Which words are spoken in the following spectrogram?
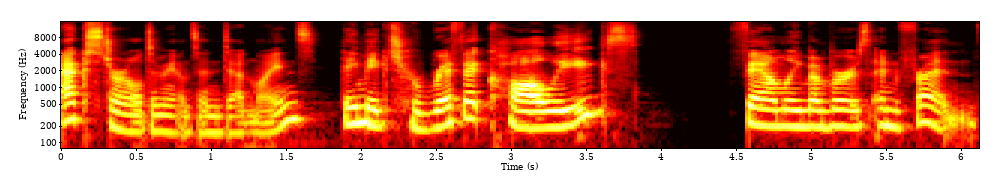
external demands and deadlines. They make terrific colleagues, family members, and friends.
